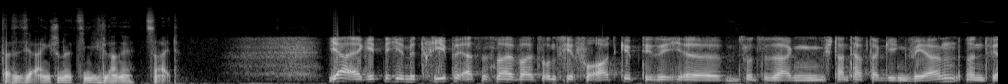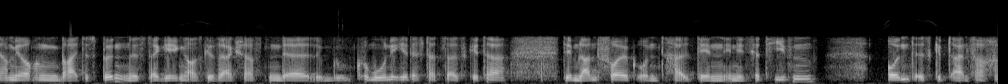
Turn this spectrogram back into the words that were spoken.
Das ist ja eigentlich schon eine ziemlich lange Zeit. Ja, er geht nicht in Betrieb. Erstens mal, weil es uns hier vor Ort gibt, die sich äh, sozusagen standhaft dagegen wehren. Und wir haben ja auch ein breites Bündnis dagegen aus Gewerkschaften der Kommune hier, der Stadt Salzgitter, dem Landvolk und halt den Initiativen. Und es gibt einfach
